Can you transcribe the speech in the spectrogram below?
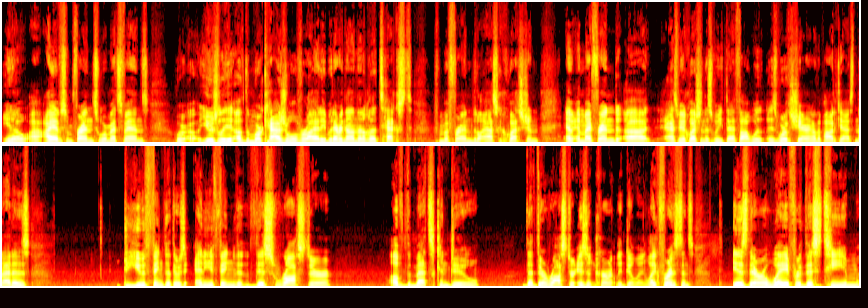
you know I have some friends who are Mets fans who are usually of the more casual variety, but every now and then I'll get a text from a friend that'll ask a question, and, and my friend uh, asked me a question this week that I thought was, is worth sharing on the podcast, and that is, do you think that there's anything that this roster of the Mets can do that their roster isn't currently doing? Like, for instance, is there a way for this team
